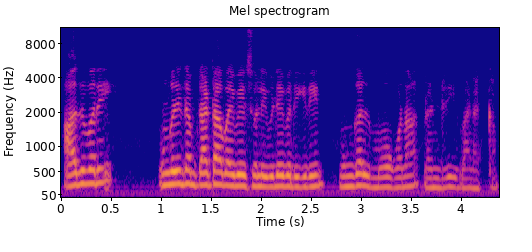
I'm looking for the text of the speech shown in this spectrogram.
அதுவரை உங்களிடம் டாடா பைபை சொல்லி விடைபெறுகிறேன். உங்கள் மோகனா. நன்றி. வணக்கம்.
